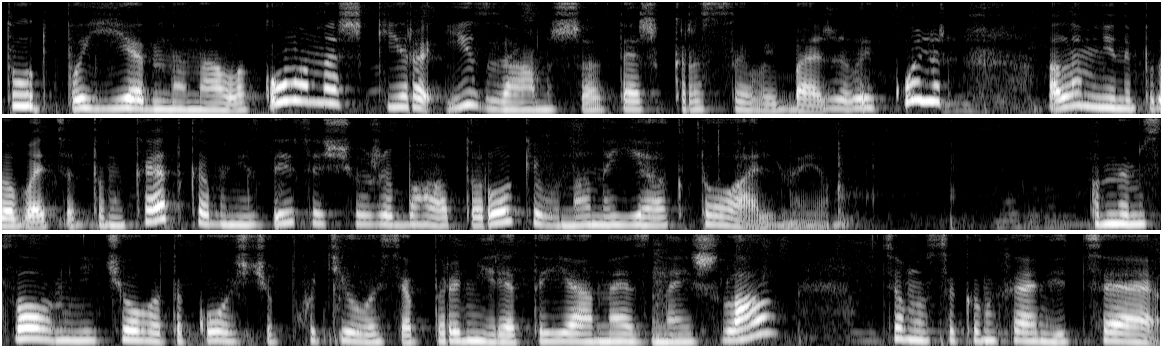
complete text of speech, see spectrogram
Тут поєднана лакована шкіра і замша, теж красивий бежевий колір, але мені не подобається танкетка. Мені здається, що вже багато років вона не є актуальною. Одним словом, нічого такого, щоб хотілося приміряти, я не знайшла. В цьому секонд-хенді це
